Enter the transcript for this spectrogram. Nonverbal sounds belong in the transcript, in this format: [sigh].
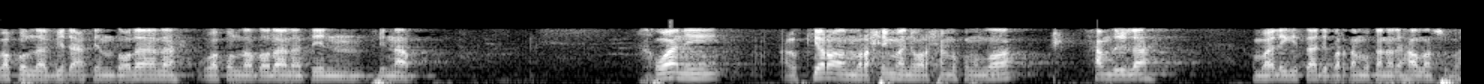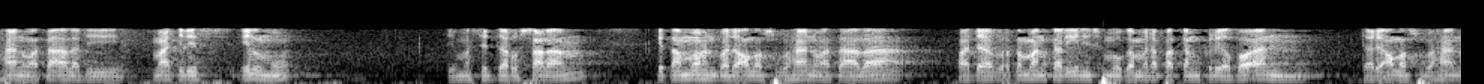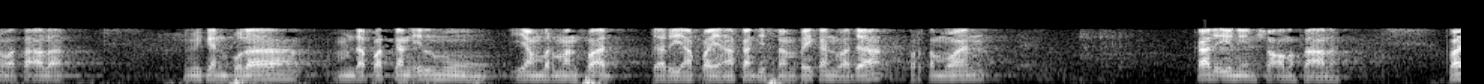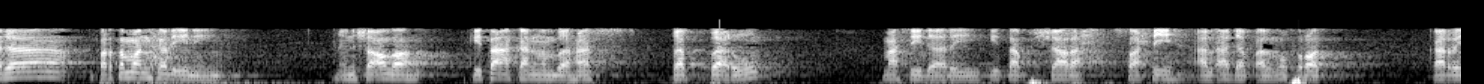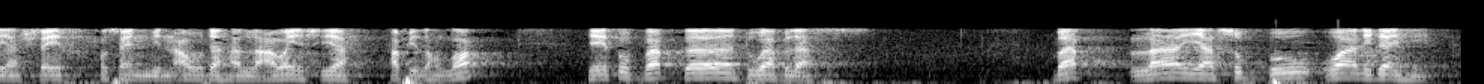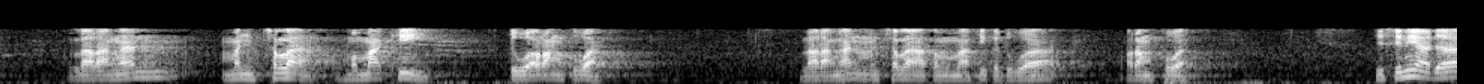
wa kulla bid'atin dhalalah wa kulla dhalalatin finnar. Ikhwani al-kiram rahimani wa rahimakumullah. Alhamdulillah kembali kita dipertemukan oleh Allah Subhanahu wa taala di majelis ilmu di Masjid Darussalam. Kita mohon pada Allah Subhanahu wa taala pada pertemuan kali ini semoga mendapatkan keridhaan dari Allah Subhanahu wa taala. Demikian pula mendapatkan ilmu yang bermanfaat dari apa yang akan disampaikan pada pertemuan kali ini insyaallah taala. Pada pertemuan kali ini insyaallah kita akan membahas bab baru masih dari kitab Syarah Sahih Al-Adab Al-Mufrad karya Syekh Husain bin Audah Al-Awaisyah hafizahullah yaitu bab ke-12 bab la yasubbu walidayhi. Larangan mencela memaki dua orang tua. Larangan mencela atau memaki kedua orang tua. Di sini ada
